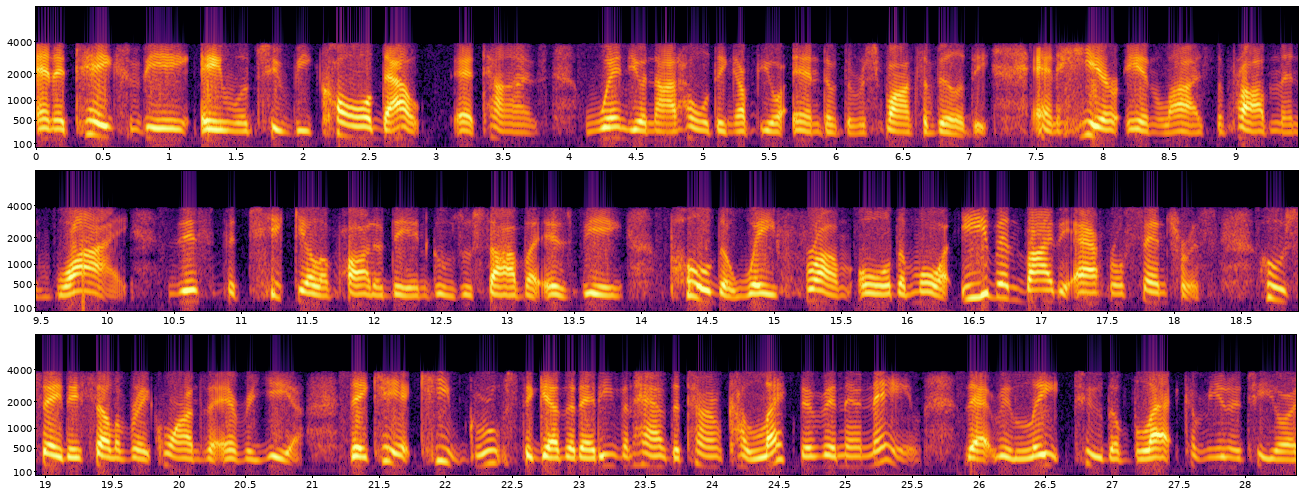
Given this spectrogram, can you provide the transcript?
and it takes being able to be called out at times when you're not holding up your end of the responsibility. And herein lies the problem and why this particular part of the Nguzo Saba is being pulled away from all the more, even by the Afrocentrists who say they celebrate Kwanzaa every year. They can't keep groups together that even have the term collective in their name that relate to the black community or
